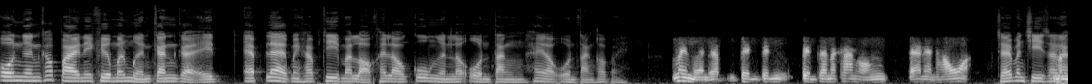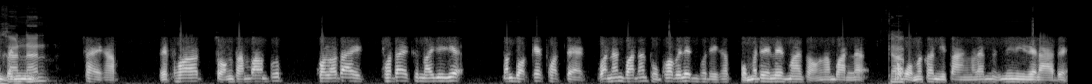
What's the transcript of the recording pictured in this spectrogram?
โอนเงินเข้าไปนี่คือมันเหมือนกันกับไอแอปแรกไหมครับ ที่มาหลอกให้เรากู้เงินแล้วโอนตังค์ให้เราโอนตังค์เข้าไป ไม่เหมือนครับ เป็นเป็นเป็นธนาคารของแอนแอนเฮาอะใช้บัญชีธนาคารนั้น ใช่ครับ แต่พอสองสามวันปุ๊บพอเราได้พอได้ขึ้นมาเยอะๆ มันบอกแก้พอร์ตแตกวันนั้นวันนั้นผมเข้าไปเล่นพอดีครับ ผมไม่ได้เล่นมาสองสามวันแล้วคเพรับราะผมไม่ค่อยมีตังค์แล้วไม่ไม่มีเวลาด้วย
